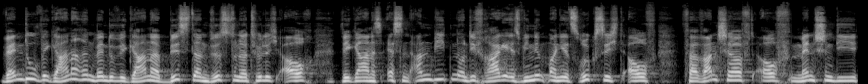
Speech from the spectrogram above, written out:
wenn du Veganerin, wenn du Veganer bist, dann wirst du natürlich auch veganes Essen anbieten. Und die Frage ist, wie nimmt man jetzt Rücksicht auf Verwandtschaft, auf Menschen, die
